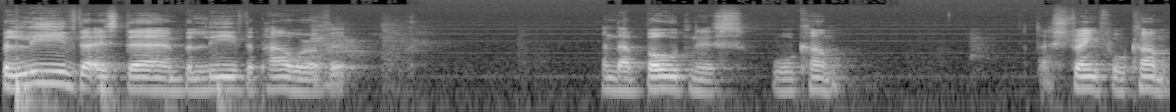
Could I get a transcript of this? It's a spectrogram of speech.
believe that it's there and believe the power of it. And that boldness will come, that strength will come.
